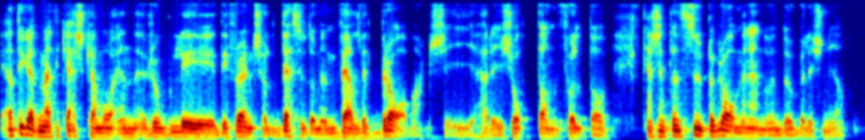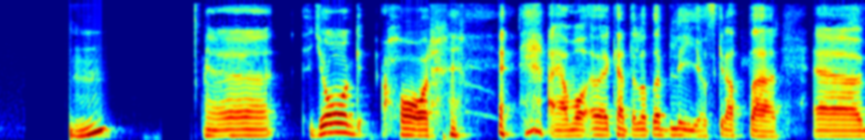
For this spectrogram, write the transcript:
jag tycker att Matty Cash kan vara en rolig differential. Dessutom en väldigt bra match i, här i 28 följt av, kanske inte en superbra men ändå en dubbel i 29. Mm. Eh, jag har jag, må, jag, kan inte låta bli att skratta här. Eh,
